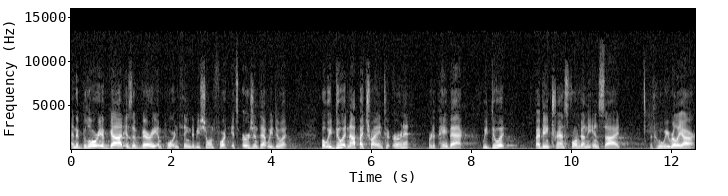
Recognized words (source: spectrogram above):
and the glory of God is a very important thing to be shown forth. It's urgent that we do it. But we do it not by trying to earn it or to pay back. We do it by being transformed on the inside with who we really are.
